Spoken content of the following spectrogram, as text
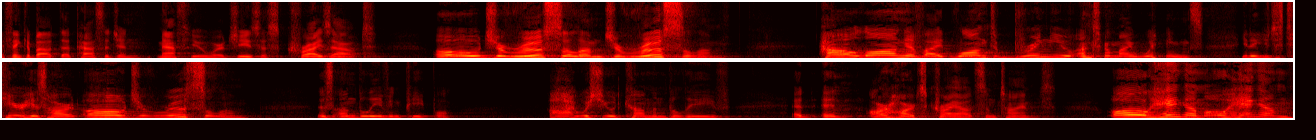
I think about that passage in Matthew where Jesus cries out, Oh, Jerusalem, Jerusalem, how long have I longed to bring you under my wings? You know, you just hear his heart. Oh, Jerusalem, this unbelieving people. Oh, I wish you would come and believe. And, and our hearts cry out sometimes. Oh, hang Hingham, oh, hang Hingham.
